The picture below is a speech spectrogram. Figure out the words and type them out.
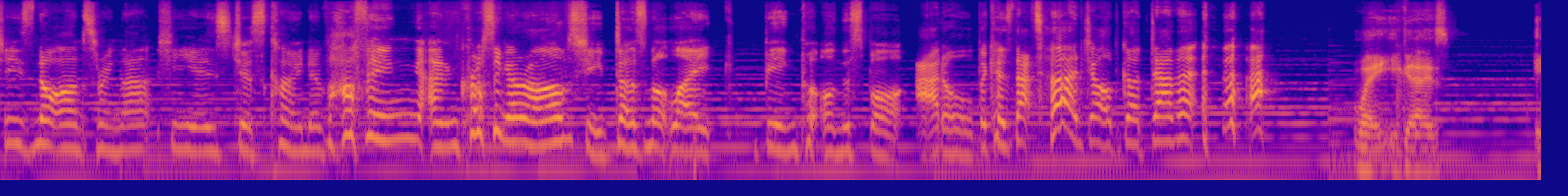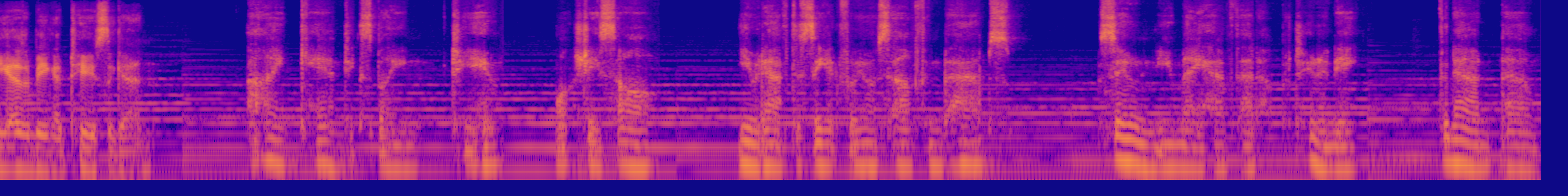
She's not answering that. She is just kind of huffing and crossing her arms. She does not like being put on the spot at all because that's her job, God damn it! Wait, you guys, you guys are being obtuse again. I can't explain to you what she saw. You would have to see it for yourself, and perhaps soon you may have that opportunity. For now, though,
